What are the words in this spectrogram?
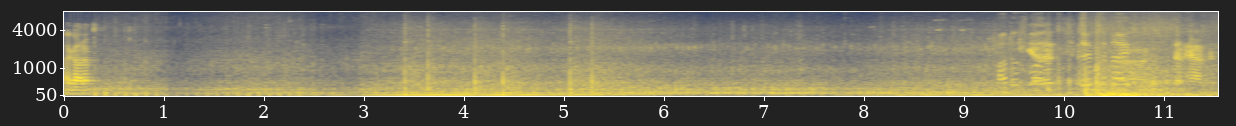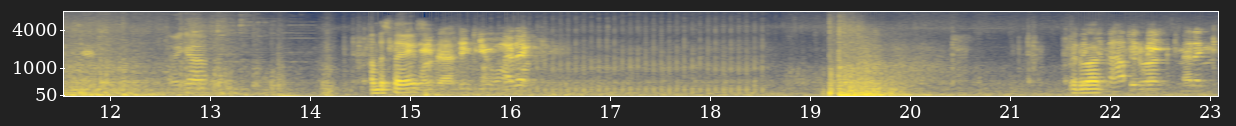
I got him. How does Yeah, one that's, detonate? uh, that happens. There we go. On the stairs. I think you are. Medic. Good work. Good work. Medic.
